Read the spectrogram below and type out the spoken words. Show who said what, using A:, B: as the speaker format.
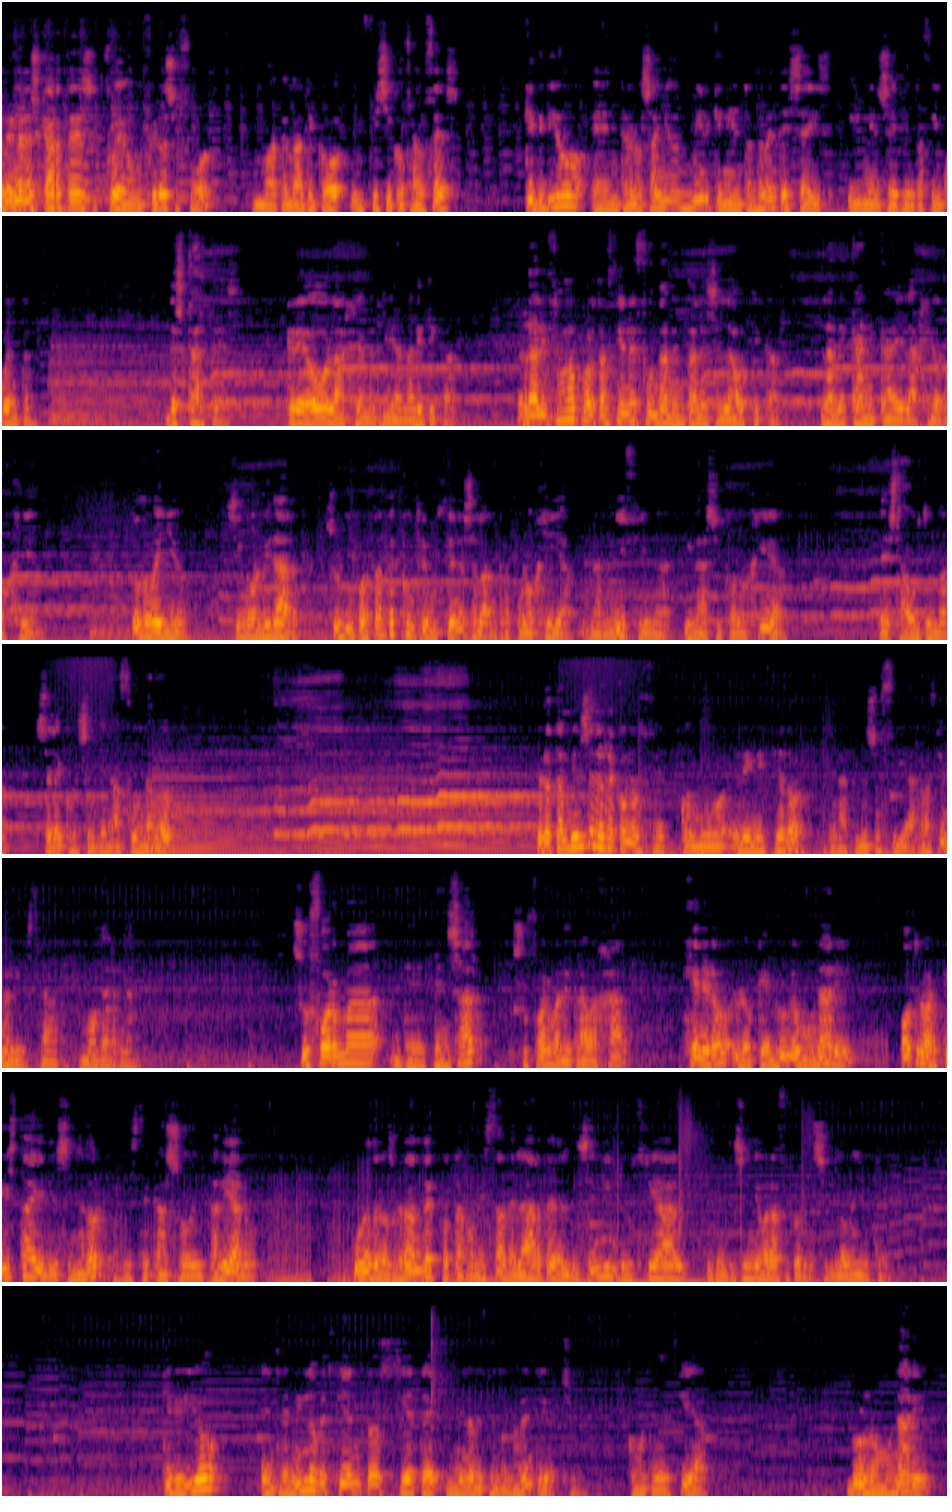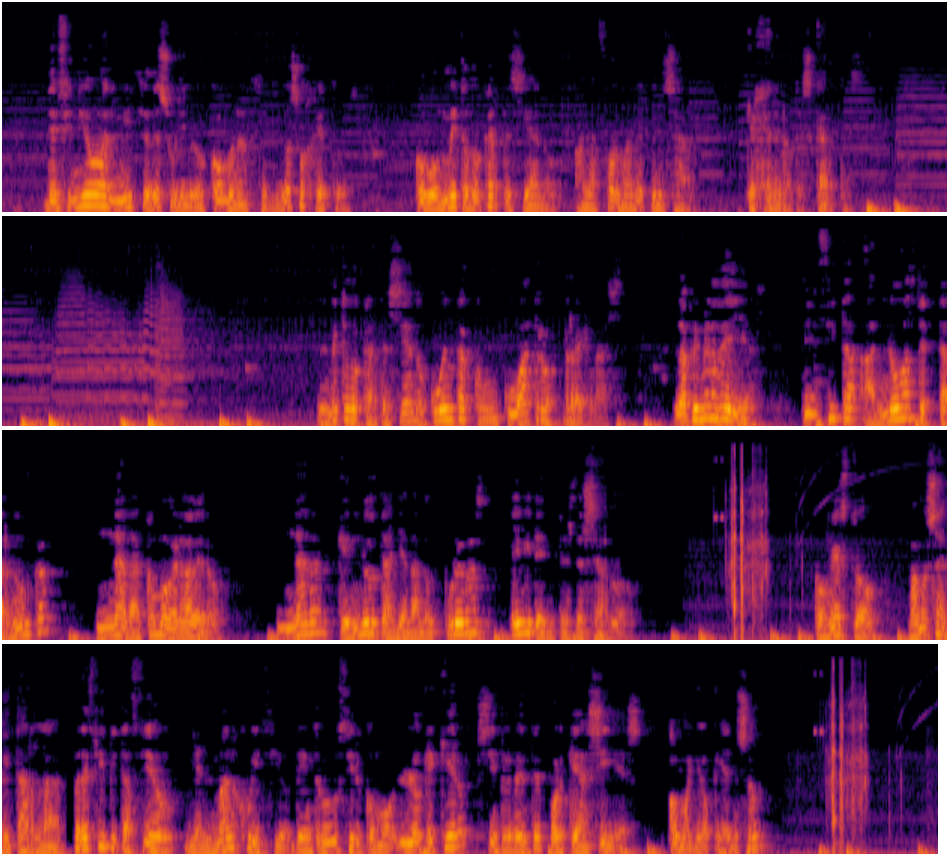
A: René Descartes fue un filósofo, matemático y físico francés que vivió entre los años 1596 y 1650. Descartes creó la geometría analítica, realizó aportaciones fundamentales en la óptica, la mecánica y la geología. Todo ello sin olvidar sus importantes contribuciones a la antropología, la medicina y la psicología. Esta última se le considera fundador. Pero también se le reconoce como el iniciador de la filosofía racionalista moderna. Su forma de pensar, su forma de trabajar, generó lo que Bruno Munari, otro artista y diseñador, en este caso italiano, uno de los grandes protagonistas del arte del diseño industrial y del diseño gráfico del siglo XX, que vivió entre 1907 y 1998. Como te decía, Bruno Munari definió al inicio de su libro Cómo nacen los objetos como método cartesiano a la forma de pensar que generó Descartes. El método cartesiano cuenta con cuatro reglas. La primera de ellas te incita a no aceptar nunca nada como verdadero, nada que no te haya dado pruebas evidentes de serlo. Con esto vamos a evitar la precipitación y el mal juicio de introducir como lo que quiero simplemente porque así es, como yo pienso.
